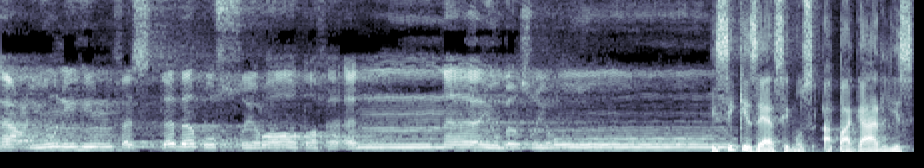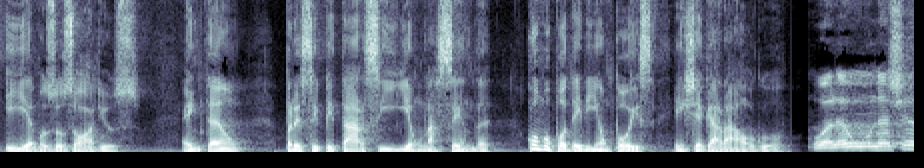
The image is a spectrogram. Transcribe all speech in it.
أعينهم فاستبقوا الصراط فأنا يبصرون E se quiséssemos, apagar-lhes íamos os olhos. Então, precipitar-se-iam na senda. Como poderiam, pois, enxergar algo? ولو نشاء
